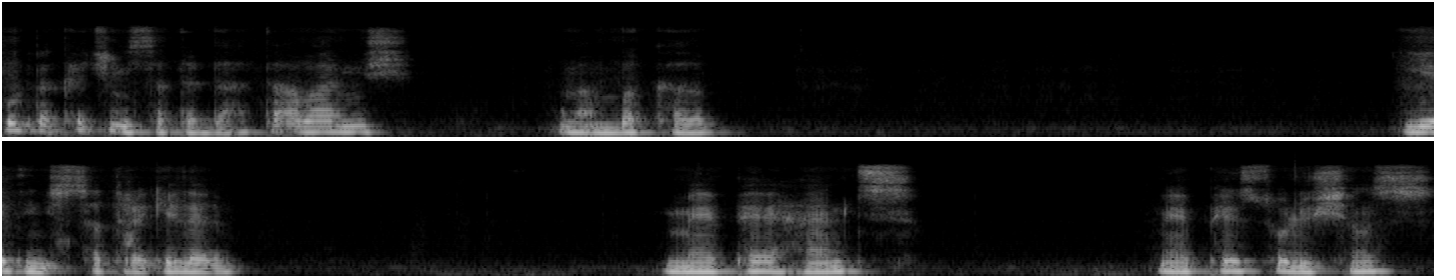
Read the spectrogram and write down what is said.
burada kaçıncı satırda hata varmış? Hemen bakalım. 7. satıra gelelim. mp hands mp solutions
